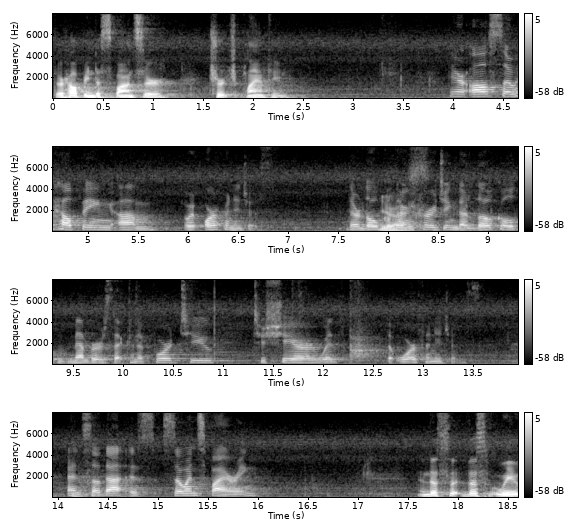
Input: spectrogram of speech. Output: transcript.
they're helping to sponsor church planting. They're also helping um, orphanages. They're local. Yes. They're encouraging their local members that can afford to to share with the orphanages, and so that is so inspiring. And this, this we,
